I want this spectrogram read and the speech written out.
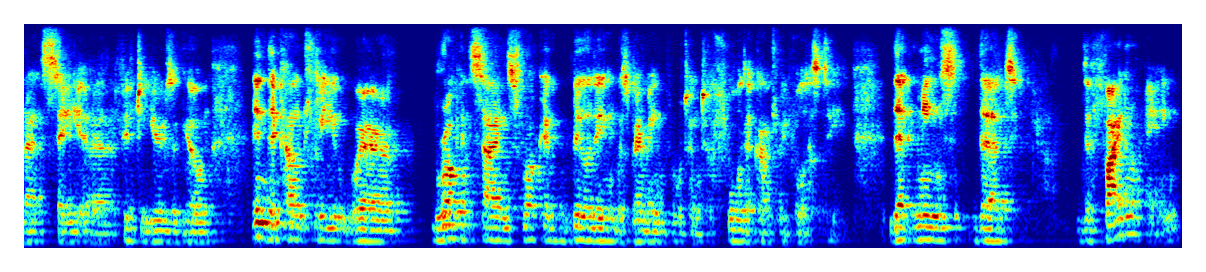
let's say uh, 50 years ago, in the country where rocket science, rocket building was very important for the country, for the state. That means that the final aim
